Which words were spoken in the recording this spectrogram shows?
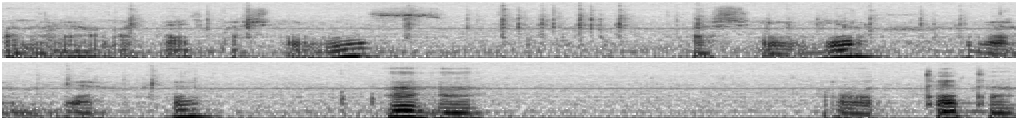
По нулям опять пошли вниз. Пошли вверх, вверх, вверх, вверх. Ага. Вот это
